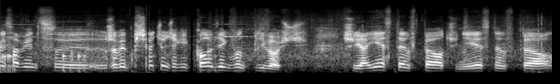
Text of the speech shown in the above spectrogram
Państwa, więc y, żeby przeciąć jakiekolwiek wątpliwości, czy ja jestem w PO, czy nie jestem w PO,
